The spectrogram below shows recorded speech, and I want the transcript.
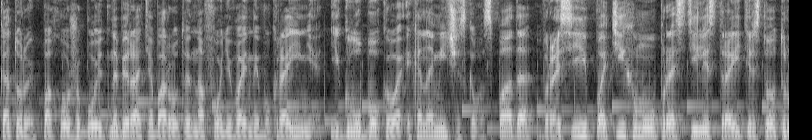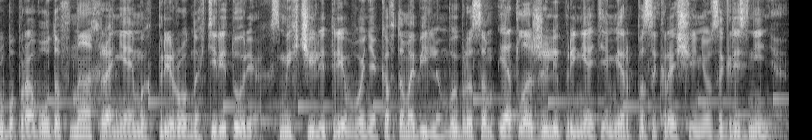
который, похоже, будет набирать обороты на фоне войны в Украине и глубокого экономического спада, в России по-тихому упростили строительство трубопроводов на охраняемых природных территориях, смягчили требования к автомобильным выбросам и отложили принятие мер по сокращению загрязнения.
